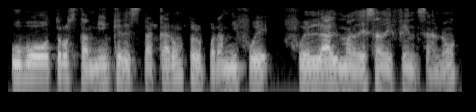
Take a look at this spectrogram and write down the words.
Hubo otros también que destacaron, pero para mí fue, fue el alma de esa defensa, ¿no?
